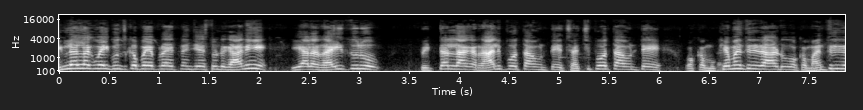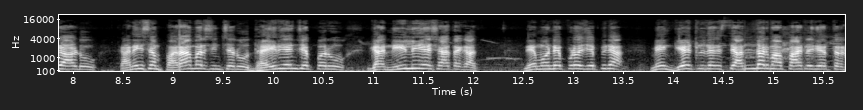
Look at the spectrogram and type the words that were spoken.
ఇళ్ళకు పోయి గుంజుకపోయే ప్రయత్నం చేస్తుండు. కానీ ఇవాళ రైతులు పిట్టల్లాగా రాలిపోతూ ఉంటే చచ్చిపోతూ ఉంటే ఒక ముఖ్యమంత్రి రాడు ఒక మంత్రి రాడు కనీసం పరామర్శించరు ధైర్యం చెప్పరు. గా నీళ్ళియే శాత కాదు. నేను మొన్న ఎప్పుడో చెప్పినా మేము గేట్లు తెరిస్తే అందరు మా పార్టీలు చేస్తారు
